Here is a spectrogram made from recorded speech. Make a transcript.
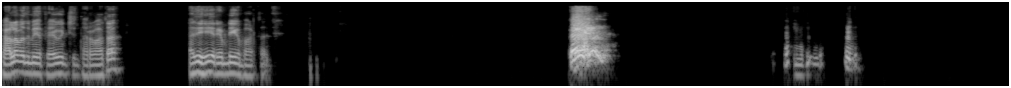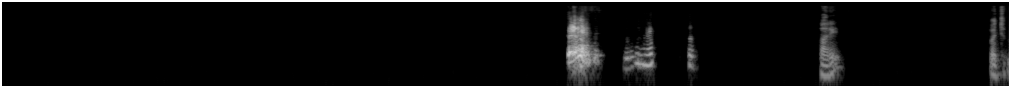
చాలా మంది మీద ప్రయోగించిన తర్వాత అది రెమెడీగా మారుతుంది? సారీ కొంచెం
